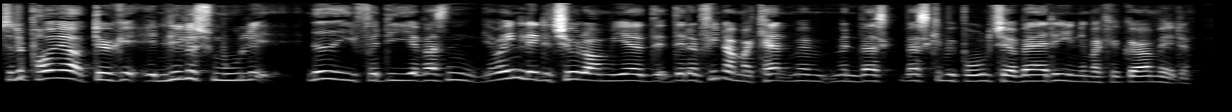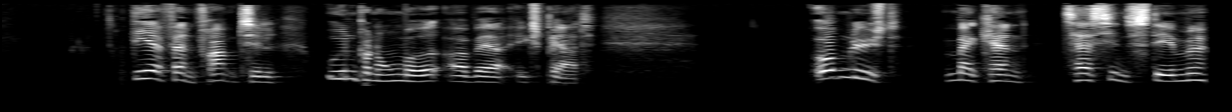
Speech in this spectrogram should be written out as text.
Så det prøvede jeg at dykke en lille smule ned i, fordi jeg var, sådan, jeg var egentlig lidt i tvivl om, ja, det, det er da fint, om man kan, men, men hvad, hvad skal vi bruge det til, og hvad er det egentlig, man kan gøre med det? Det jeg fandt frem til, uden på nogen måde at være ekspert. Åbenlyst, man kan tage sin stemme,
